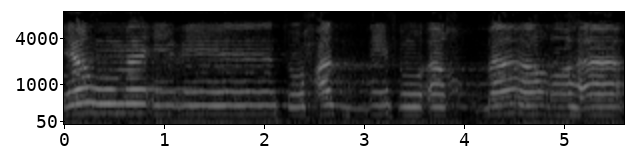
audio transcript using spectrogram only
يومئذ تحدث أخبارها.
